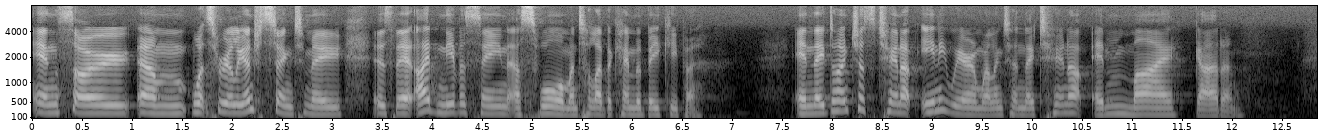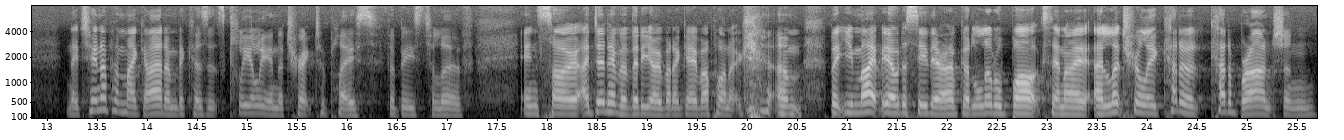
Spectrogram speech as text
and so um, what's really interesting to me is that I'd never seen a swarm until I became a beekeeper. And they don't just turn up anywhere in Wellington, they turn up in my garden. And they turn up in my garden because it's clearly an attractive place for bees to live. And so I did have a video, but I gave up on it. um, but you might be able to see there, I've got a little box and I, I literally cut a, cut a branch and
